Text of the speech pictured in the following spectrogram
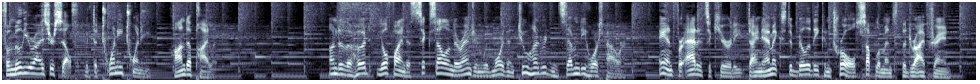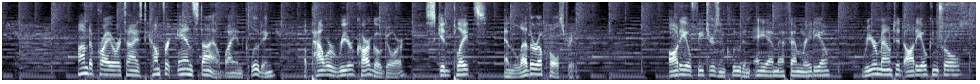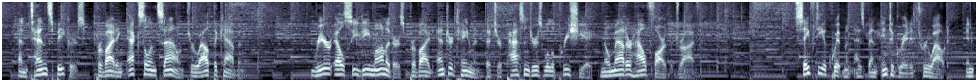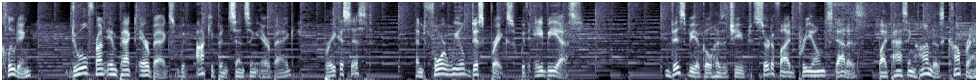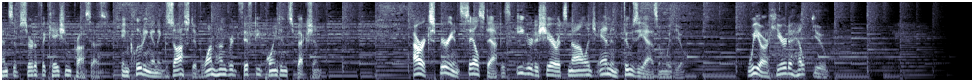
Familiarize yourself with the 2020 Honda Pilot. Under the hood, you'll find a six-cylinder engine with more than 270 horsepower. And for added security, Dynamic Stability Control supplements the drivetrain. Honda prioritized comfort and style by including a power rear cargo door, skid plates, and leather upholstery. Audio features include an AM-FM radio, rear-mounted audio controls, and 10 speakers, providing excellent sound throughout the cabin. Rear LCD monitors provide entertainment that your passengers will appreciate no matter how far the drive. Safety equipment has been integrated throughout, including dual front impact airbags with occupant sensing airbag, brake assist, and four-wheel disc brakes with ABS. This vehicle has achieved certified pre-owned status by passing Honda's comprehensive certification process, including an exhaustive 150-point inspection. Our experienced sales staff is eager to share its knowledge and enthusiasm with you. We are here to help you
